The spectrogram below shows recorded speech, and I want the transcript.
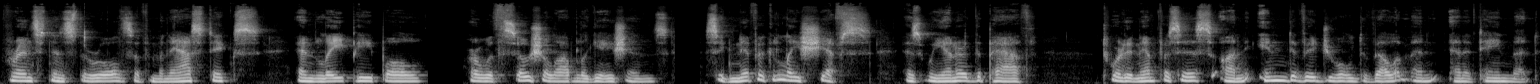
for instance, the roles of monastics and lay people, or with social obligations, significantly shifts as we entered the path toward an emphasis on individual development and attainment.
